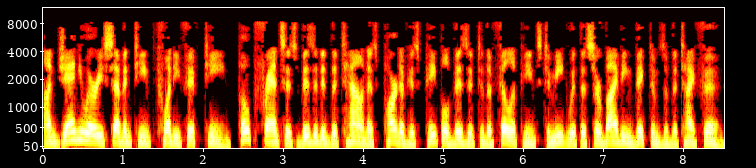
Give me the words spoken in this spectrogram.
On January 17, 2015, Pope Francis visited the town as part of his papal visit to the Philippines to meet with the surviving victims of the typhoon.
